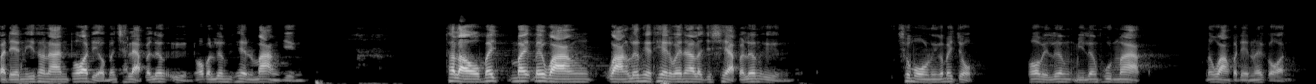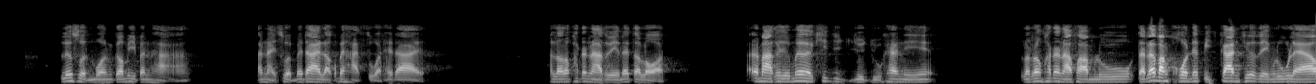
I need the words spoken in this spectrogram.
ประเด็นนี้เท่านั้นเพราะว่าเดี๋ยวมันฉลับไปเรื่องอื่นเพราะมันเรื่องเทศมันมากจริง ถ้าเราไม่ไม่ไม่วางวางเรื่องเทศไว้นะเราจะแฉบไปเรื่องอื่น ชั่วโมงนึงก็ไม่จบ เพราะเป็นเรื่องมีเรื่องพูดมากต้องวางประเด็นไว้ก่อน เรื่องสวดมนต์ก็มีปัญหา อันไหนสวดไม่ได้เราก็ไปหัดสวดให้ได้เราต้องพัฒนาตัวเองได้ตลอดอามาก็ยังไม่เคยคิดหยุดอยู่แค่นี้ เราต้องพัฒนาความรู้ แต่ถ้าบางคนเนี่ยปิดกั้นคิดว่าตัวเองรู้แล้ว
